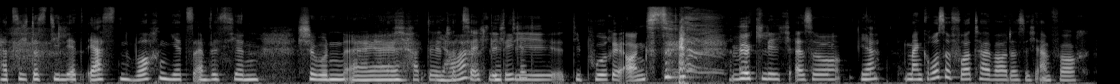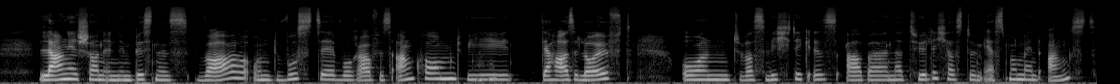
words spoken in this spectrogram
Hat sich das die ersten Wochen jetzt ein bisschen schon. Äh, ich hatte ja, tatsächlich die, die pure Angst. Wirklich. Also, ja. mein großer Vorteil war, dass ich einfach lange schon in dem Business war und wusste, worauf es ankommt, wie mhm. der Hase läuft und was wichtig ist. Aber natürlich hast du im ersten Moment Angst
